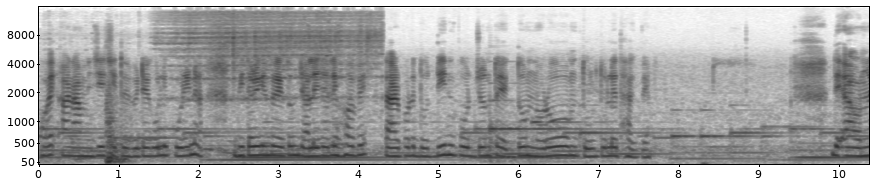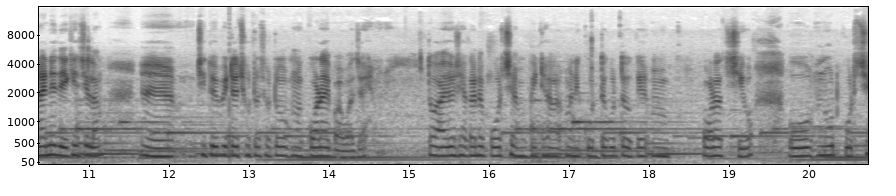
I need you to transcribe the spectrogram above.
হয়। আর আমি যে চিতই পিঠাগুলি করি না, ভিতরে কিন্তু একদম জালে জালে হবে। তারপরে দুদিন পর্যন্ত একদম নরম তুলতুলে থাকবে। অনলাইনে দেখেছিলাম চিতই পিঠা ছোটো ছোটো কড়াই পাওয়া যায়। তো আয়ুষ সেখানে পড়ছে, আমি পিঠা মানে করতে করতে ওকে পড়াচ্ছিও। ও নোট করছে।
